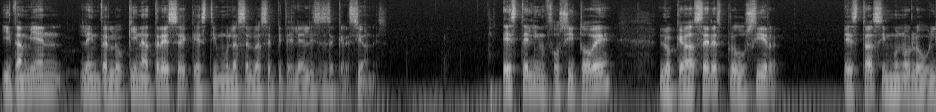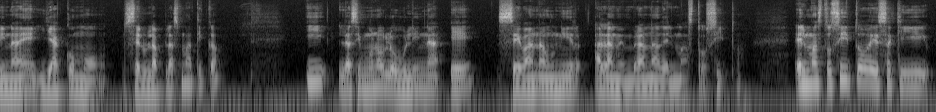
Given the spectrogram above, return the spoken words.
Y también la interleuquina 13, que estimula células epiteliales y secreciones. Este linfocito B lo que va a hacer es producir estas inmunoglobulina E ya como célula plasmática. Y las inmunoglobulina E se van a unir a la membrana del mastocito. El mastocito es aquí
